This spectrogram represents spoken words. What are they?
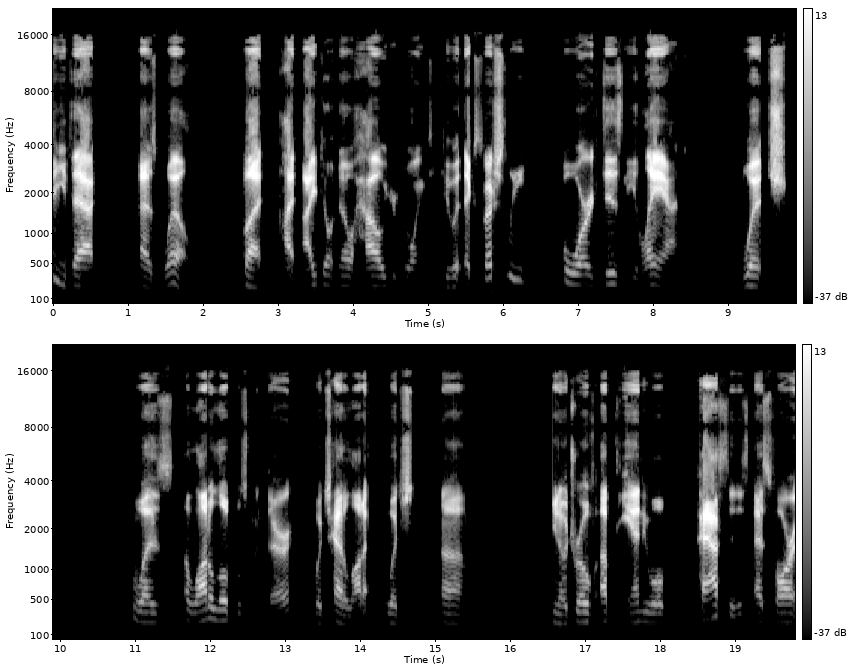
see that as well. But I, I don't know how you're going to do it, especially for Disneyland, which was a lot of locals went there, which had a lot of which um, you know drove up the annual passes as far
